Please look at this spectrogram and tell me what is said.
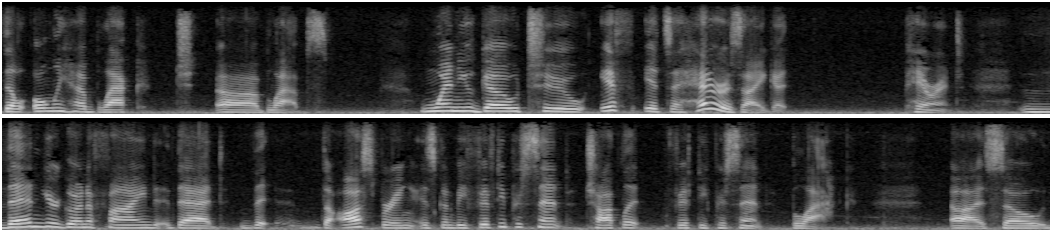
they'll only have black uh, blabs. When you go to if it's a heterozygote parent, then you're going to find that the, the offspring is going to be 50% chocolate, 50% black. Uh, so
